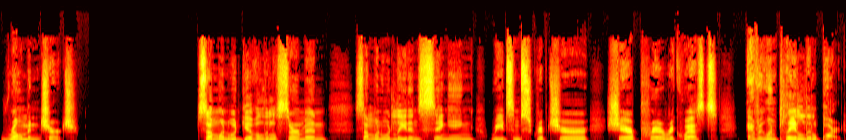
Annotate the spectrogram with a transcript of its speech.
Roman Church. Someone would give a little sermon, someone would lead in singing, read some scripture, share prayer requests. Everyone played a little part.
